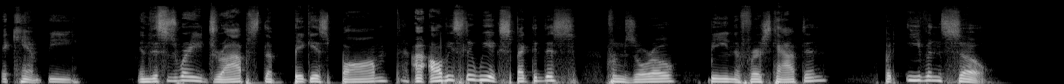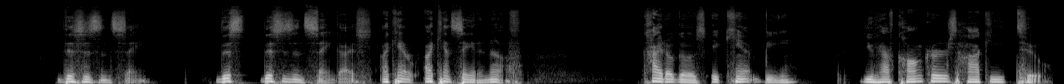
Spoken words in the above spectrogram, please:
it can't be. And this is where he drops the biggest bomb. Uh, obviously, we expected this from Zoro being the first captain, but even so, this is insane. This this is insane, guys. I can't I can't say it enough. Kaido goes, "It can't be. You have Conqueror's Haki too."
